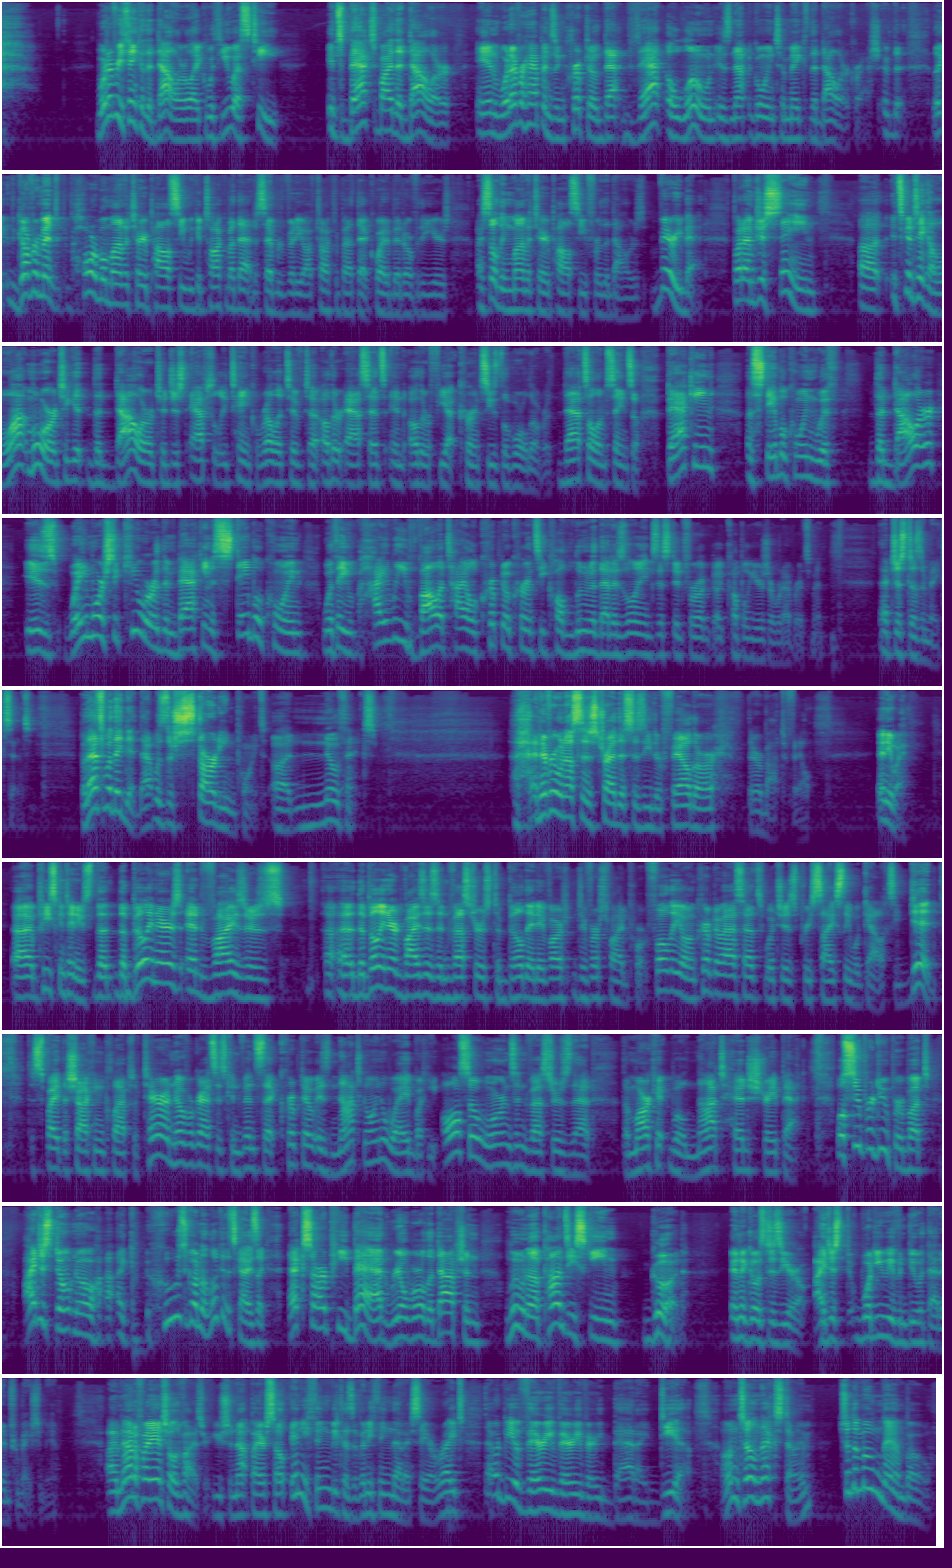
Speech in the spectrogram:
whatever you think of the dollar, like with UST, it's backed by the dollar, and whatever happens in crypto that that alone is not going to make the dollar crash. The, like government horrible monetary policy we could talk about that in a separate video. I've talked about that quite a bit over the years. I still think monetary policy for the dollars very bad. But i'm just saying uh, it's going to take a lot more to get the dollar to just absolutely tank relative to other assets and other fiat currencies the world over. That's all i'm saying. So backing a stablecoin with the dollar is way more secure than backing a stablecoin with a highly volatile cryptocurrency called Luna that has only existed for a, a, couple years or whatever it's been. That just doesn't make sense. But that's what they did. That was their starting point. Uh, no thanks. And everyone else that has tried this has either failed or they're about to fail. Anyway, uh, continues. The, the billionaires' advisors uh, uh, the billionaire advises investors to build a diversified portfolio on crypto assets, which is precisely what Galaxy did. Despite the shocking collapse of Terra, Novogratz is convinced that crypto is not going away, but he also warns investors that the market will not head straight back. Well, super duper, but I just don't know like who's going to look at this guy. He's like XRP bad, real world adoption, Luna Ponzi scheme good, and it goes to zero. I just what do you even do with that information, man? I'm not a financial advisor. You should not buy or sell anything because of anything that I say or write. That would be a very, very, very bad idea. Until next time, to the moon Lambo.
